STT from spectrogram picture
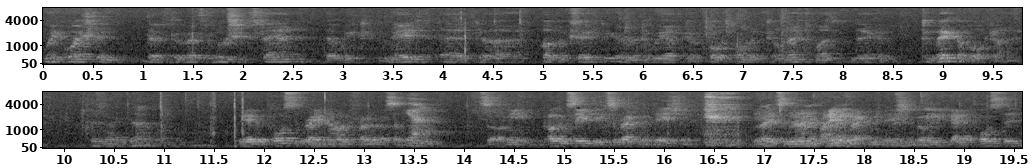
My question, does the resolution stand that we made at uh, public safety, or do we have to postpone it till next month and they can, to make a vote on it? There's already done. We have it posted right now in front of us. Yeah. So, I mean, public safety, it's a recommendation. It's a non-binding recommendation, but we've got it posted.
